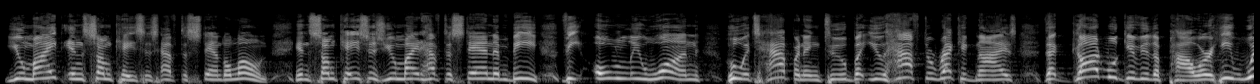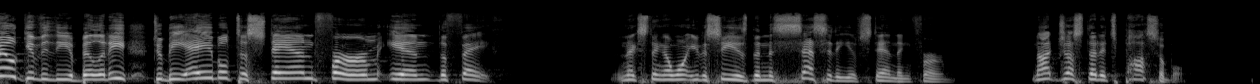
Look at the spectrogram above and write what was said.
You might, in some cases, have to stand alone. In some cases, you might have to stand and be the only one who it's happening to, but you have to recognize that God will give you the power. He will give you the ability to be able to stand firm in the faith. The next thing I want you to see is the necessity of standing firm. Not just that it's possible,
